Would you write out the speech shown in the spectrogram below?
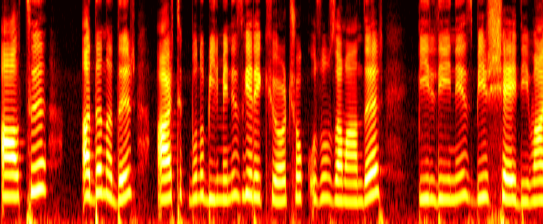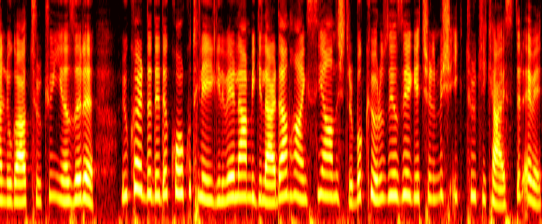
6. Adana'dır. Artık bunu bilmeniz gerekiyor. Çok uzun zamandır bildiğiniz bir şey Divan Lügat Türk'ün yazarı. Yukarıda Dede Korkut ile ilgili verilen bilgilerden hangisi yanlıştır? Bakıyoruz yazıya geçirilmiş ilk Türk hikayesidir. Evet.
